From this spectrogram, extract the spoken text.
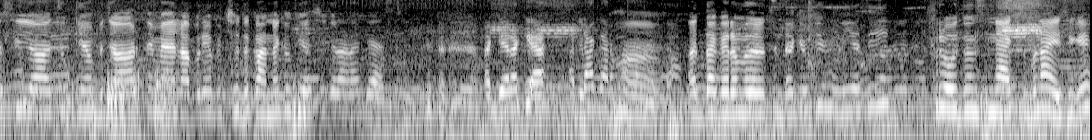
ਅਸੀਂ ਆ ਚੁੱਕੇ ਹਾਂ ਬਾਜ਼ਾਰ ਤੇ ਮੈਂ ਲੱਭ ਰਹੀ ਹਾਂ ਪਿੱਛੇ ਦੁਕਾਨਾਂ ਕਿਉਂਕਿ ਅਸੀਂ ਕਰਾਣਾ ਗੈਸ ਠੀਕ ਅੱਗੇ ਰੱਖਿਆ। ਅੱਧਾ ਗਰਮ ਹਾਂ ਅੱਧਾ ਗਰਮ ਅੱਧਾ ਠੰਡਾ ਕਿਉਂਕਿ ਹੁਣੀ ਅਸੀਂ ਫਰੋਜ਼ਨ ਸਨੈਕਸ ਬਣਾਏ ਸੀਗੇ।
